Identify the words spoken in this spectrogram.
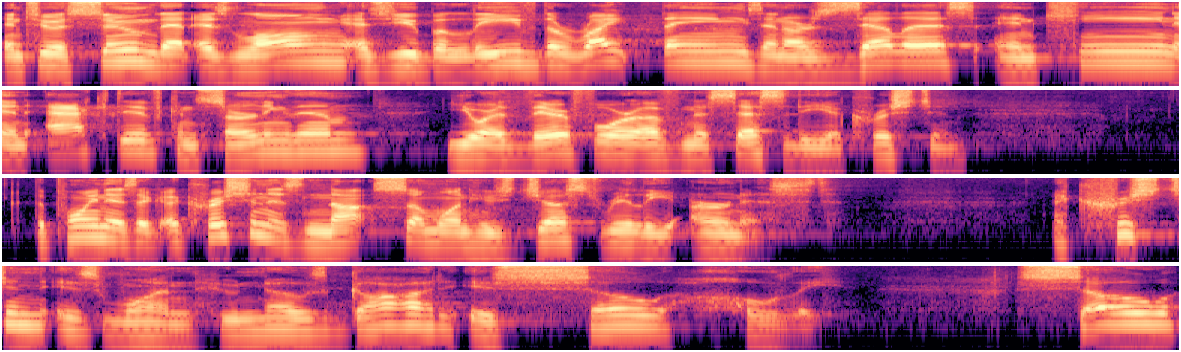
and to assume that as long as you believe the right things and are zealous and keen and active concerning them, you are therefore of necessity a Christian. The point is, a, Christian is not someone who's just really earnest a Christian is one who knows God is so holy, so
